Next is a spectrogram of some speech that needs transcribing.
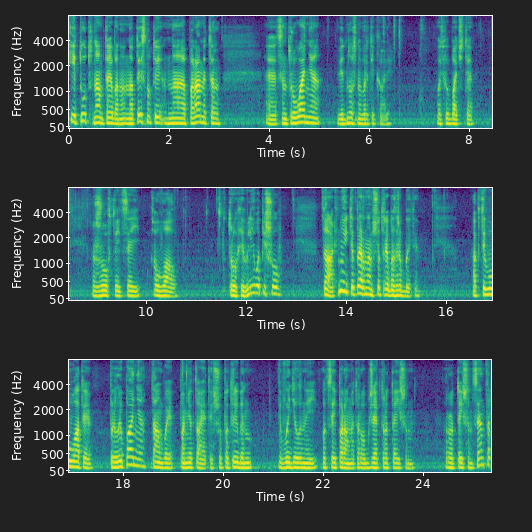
І тут нам треба натиснути на параметр е, центрування відносно вертикалі. Ось ви бачите, жовтий цей овал трохи вліво пішов. Так, ну і тепер нам що треба зробити? Активувати прилипання. Там ви пам'ятаєте, що потрібен виділений оцей параметр Object Rotation, Rotation Center.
